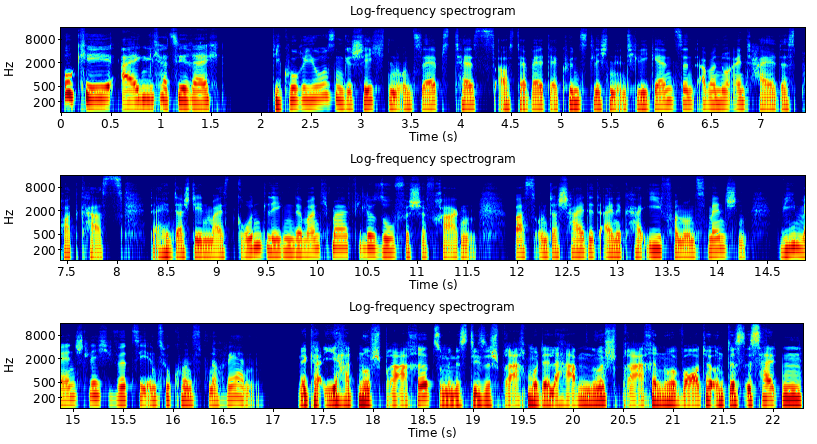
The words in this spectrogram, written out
okay, eigentlich hat sie recht. Die kuriosen Geschichten und Selbsttests aus der Welt der künstlichen Intelligenz sind aber nur ein Teil des Podcasts. Dahinter stehen meist grundlegende, manchmal philosophische Fragen. Was unterscheidet eine KI von uns Menschen? Wie menschlich wird sie in Zukunft noch werden? Eine KI hat nur Sprache, zumindest diese Sprachmodelle haben nur Sprache, nur Worte und das ist halt ein,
